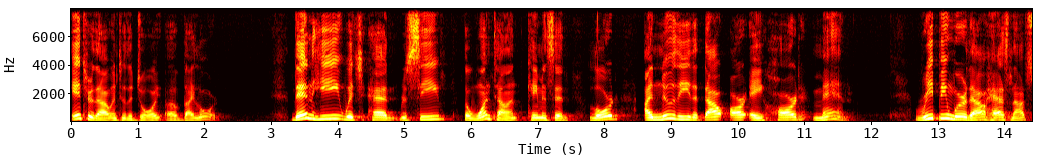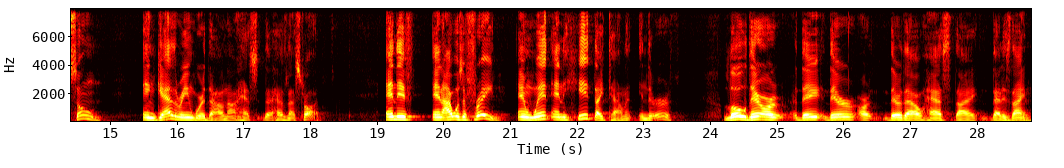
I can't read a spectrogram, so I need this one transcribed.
Enter thou into the joy of thy Lord. Then he which had received the one talent came and said, Lord, I knew thee that thou art a hard man, reaping where thou hast not sown, and gathering where thou not hast, that not strawed. And if and I was afraid, and went and hid thy talent in the earth. Lo, there are they there are there thou hast thy that is thine.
